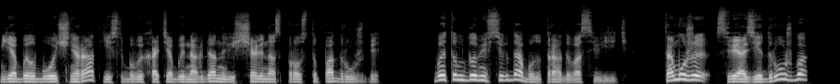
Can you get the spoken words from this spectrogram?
Я был бы очень рад, если бы вы хотя бы иногда навещали нас просто по дружбе. В этом доме всегда будут рады вас видеть. К тому же связи и дружба —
